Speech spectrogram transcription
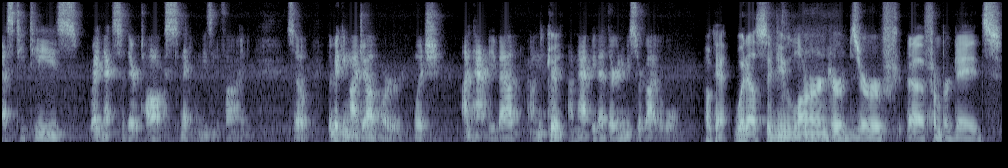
STTs right next to their TOCs, making them easy to find. So they're making my job harder, which I'm happy about. I'm, Good. I'm happy that they're going to be survivable. Okay. What else have you learned or observed uh, from brigades?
